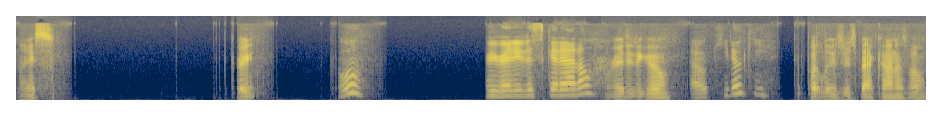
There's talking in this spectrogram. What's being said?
Nice. Great. Cool. Are you ready to skedaddle? Ready to go. Okie dokie. Put lasers back on as well.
